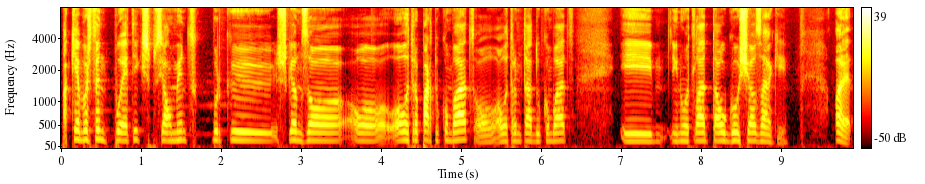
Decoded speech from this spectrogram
pá, que é bastante poético, especialmente porque chegamos ao, ao, à outra parte do combate, ou à outra metade do combate, e, e no outro lado está o Go Shiozaki. Ora,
